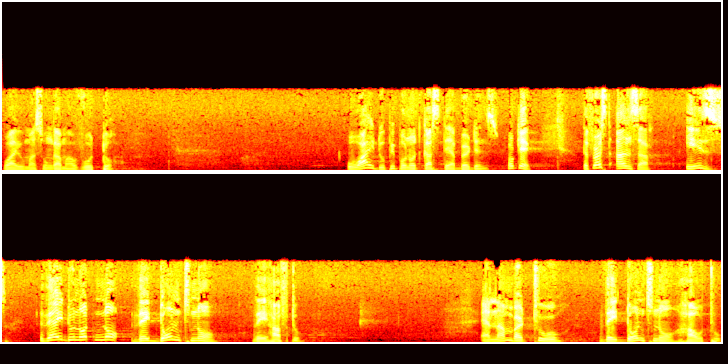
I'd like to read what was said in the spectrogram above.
Why umasunga mavuto? Why do people not cast their burdens? Okay. The first answer is they do not know. They don't know they have to. And number two, they don't know how to.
